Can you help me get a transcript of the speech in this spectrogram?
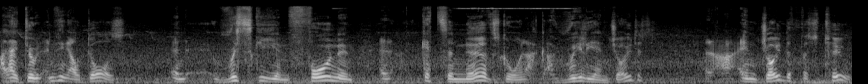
I like doing anything outdoors and risky and fun and, and gets the nerves going. I, I really enjoyed it. And I enjoyed the first two.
